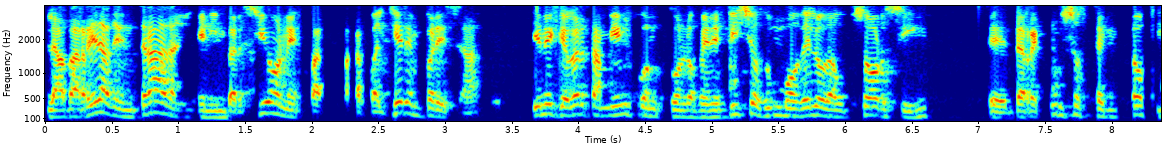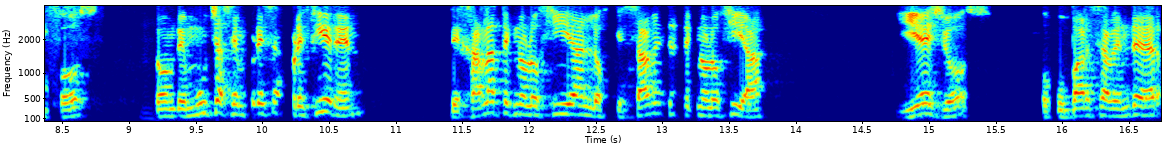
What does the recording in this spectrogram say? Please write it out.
la barrera de entrada en inversiones para, cualquier empresa, tiene que ver también con, los beneficios de un modelo de outsourcing eh, de recursos tecnológicos, donde muchas empresas prefieren dejar la tecnología en los que saben de tecnología y ellos ocuparse a vender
